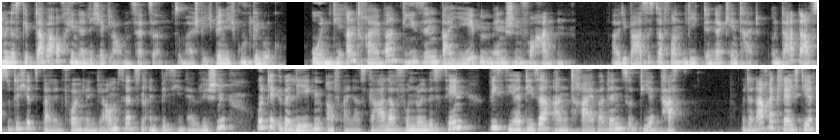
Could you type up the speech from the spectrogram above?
Und es gibt aber auch hinderliche Glaubenssätze, zum Beispiel ich bin nicht gut genug. Und die Antreiber, die sind bei jedem Menschen vorhanden. Aber die Basis davon liegt in der Kindheit. Und da darfst du dich jetzt bei den folgenden Glaubenssätzen ein bisschen erwischen und dir überlegen auf einer Skala von 0 bis 10, wie sehr dieser Antreiber denn zu dir passt. Und danach erkläre ich dir,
